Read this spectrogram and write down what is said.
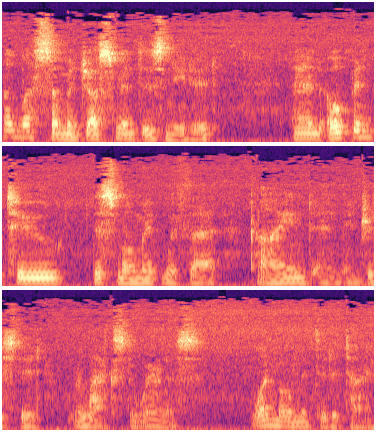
unless some adjustment is needed, and open to this moment with that kind and interested, relaxed awareness, one moment at a time.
